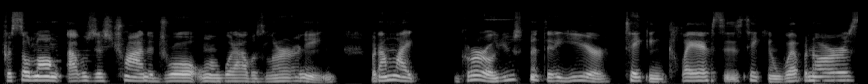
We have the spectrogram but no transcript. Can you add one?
for so long I was just trying to draw on what I was learning but I'm like girl you spent a year taking classes taking webinars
